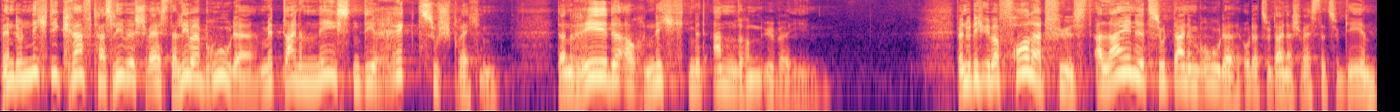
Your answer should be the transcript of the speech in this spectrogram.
Wenn du nicht die Kraft hast, liebe Schwester, lieber Bruder, mit deinem Nächsten direkt zu sprechen, dann rede auch nicht mit anderen über ihn. Wenn du dich überfordert fühlst, alleine zu deinem Bruder oder zu deiner Schwester zu gehen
